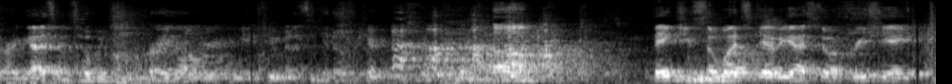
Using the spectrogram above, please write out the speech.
Sorry, guys, I was hoping she'd pray longer. Give me a few minutes to get over here. um, thank you so much, Debbie. I so appreciate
